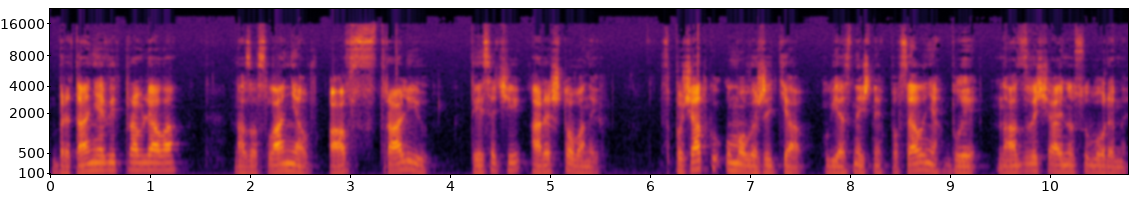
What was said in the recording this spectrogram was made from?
Британія відправляла на заслання в Австралію тисячі арештованих. Спочатку умови життя у в'язничних поселеннях були надзвичайно суворими.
